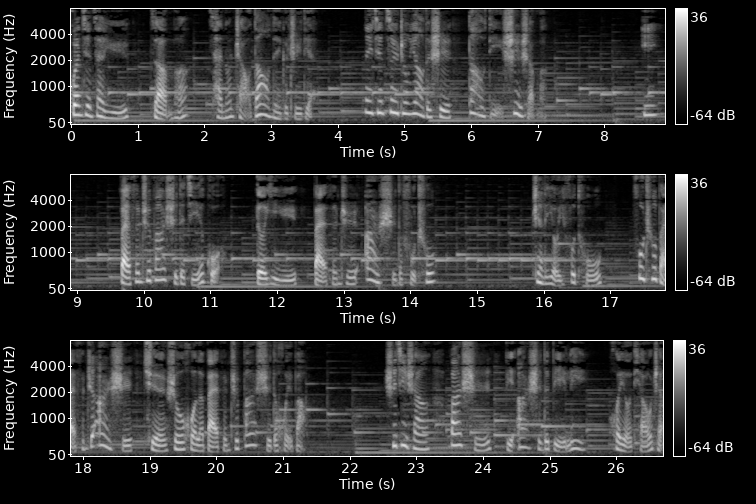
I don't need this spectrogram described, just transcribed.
关键在于怎么才能找到那个支点？那件最重要的事到底是什么？一，百分之八十的结果得益于百分之二十的付出。这里有一幅图，付出百分之二十，却收获了百分之八十的回报。实际上，八十比二十的比例会有调整。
